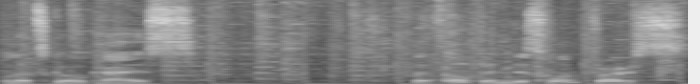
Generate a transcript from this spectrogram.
Let's go guys. Let's open this one first.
